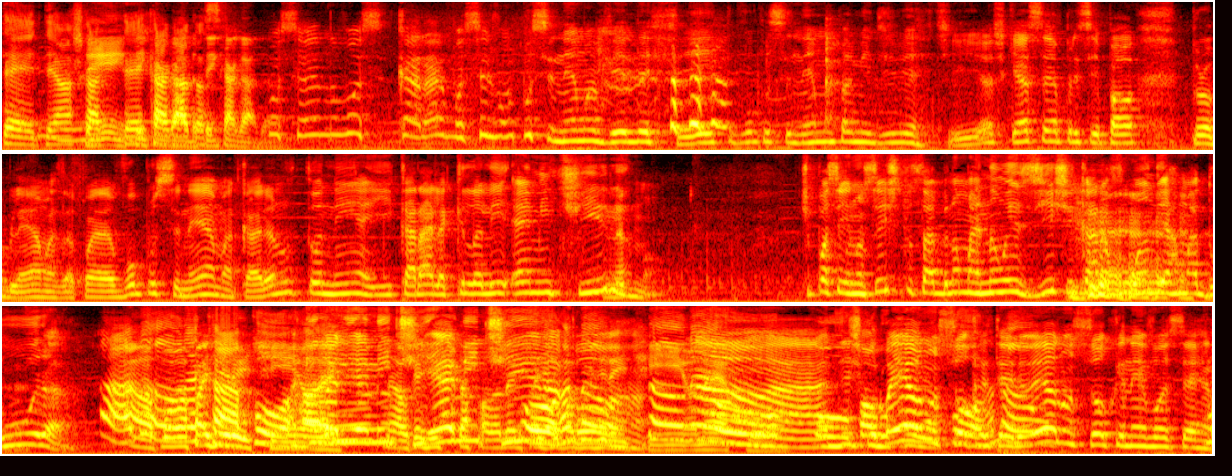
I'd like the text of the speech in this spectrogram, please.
Tem, tem, umas Tem, tem, tem cagada cagada, tem assim. cagada. Você não você, caralho, vocês vão pro cinema ver defeito, vou pro cinema pra me divertir. Acho que essa é a principal problema, sacou? Eu vou pro cinema, cara, eu não tô nem aí, caralho, aquilo ali é mentira, Não. irmão. Tipo assim, não sei se tu sabe não, mas não existe cara voando em armadura. Ah, Ah, não, porra, né, faz cara? direitinho, Porra, Alex. ali é Não, o que a mentira, gente é tá falando mentira, aqui Porra, porra. direitinho, Não, né? não. Ah, Ô, desculpa, Paulo eu não sou, porra, entendeu? não. Eu não sou que nem vocês, não,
